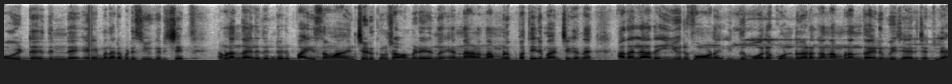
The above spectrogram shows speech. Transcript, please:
പോയിട്ട് ഇതിന്റെ നിയമ നടപടി സ്വീകരിച്ച് നമ്മൾ എന്തായാലും ഇതിന്റെ ഒരു പൈസ വാങ്ങിച്ചെടുക്കും ഷവമിടയിൽ നിന്ന് എന്നാണ് നമ്മളിപ്പോൾ തീരുമാനിച്ചിരിക്കുന്നത് അതല്ലാതെ ഈ ഒരു ഫോൺ ഇതുപോലെ കൊണ്ടു നടക്കാൻ നമ്മൾ എന്തായാലും വിചാരിച്ചിട്ടില്ല.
